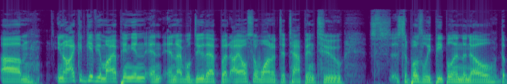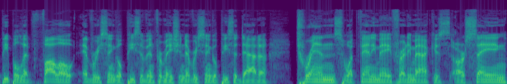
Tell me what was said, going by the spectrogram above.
um, you know, I could give you my opinion, and and I will do that. But I also wanted to tap into supposedly people in the know, the people that follow every single piece of information, every single piece of data, trends, what Fannie Mae, Freddie Mac is are saying,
